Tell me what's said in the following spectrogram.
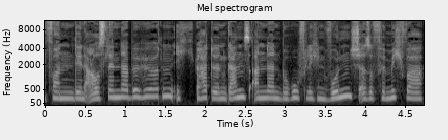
von den Ausländerbehörden. Ich hatte einen ganz anderen beruflichen Wunsch. Also für mich war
